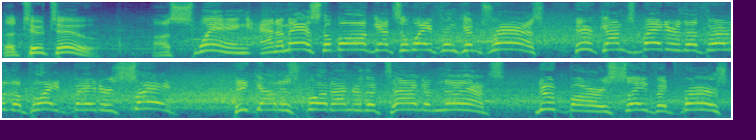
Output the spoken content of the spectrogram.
The 2 2. A swing and a miss. The ball gets away from Contreras. Here comes Bader, the throw to the plate. Bader's safe. He got his foot under the tag of Nance. Nootbaar is safe at first.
